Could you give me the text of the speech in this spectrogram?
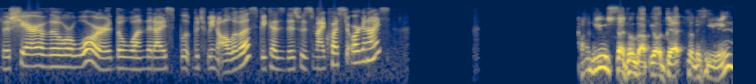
The share of the reward, the one that I split between all of us because this was my quest to organize. Have you settled up your debt for the healing?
